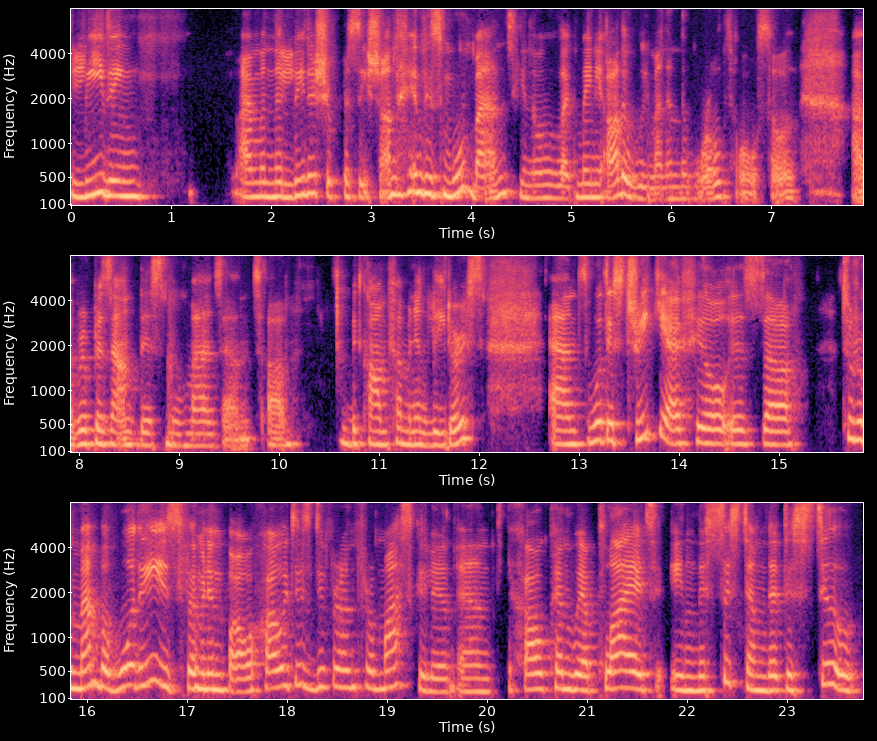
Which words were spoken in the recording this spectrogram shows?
leading I'm in the leadership position in this movement, you know, like many other women in the world also uh, represent this movement and um, become feminine leaders. And what is tricky, I feel, is uh, to remember what is feminine power, how it is different from masculine, and how can we apply it in the system that is still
